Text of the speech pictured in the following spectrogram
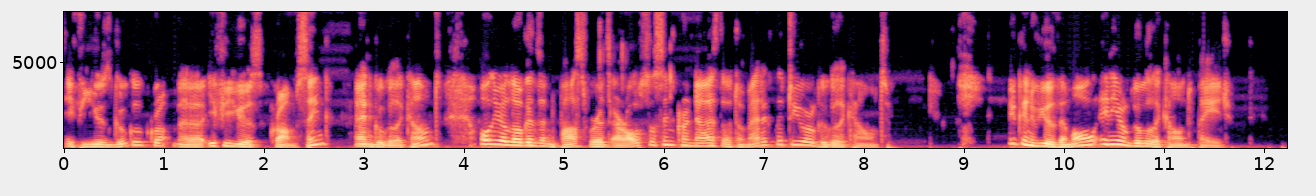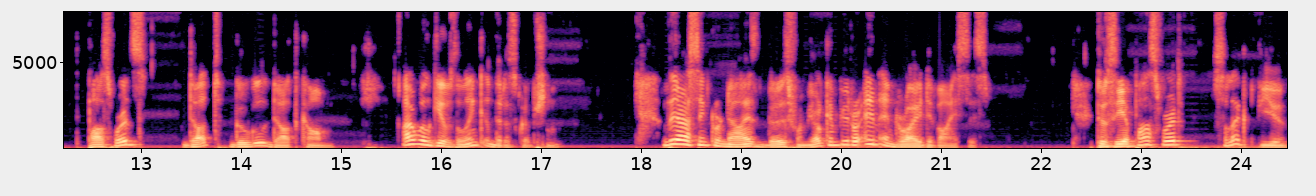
If you use Google Chrome, uh, if you use Chrome Sync and Google account, all your logins and passwords are also synchronized automatically to your Google account. You can view them all in your Google account page passwords.google.com. I will give the link in the description. They are synchronized both from your computer and Android devices. To see a password, select View.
